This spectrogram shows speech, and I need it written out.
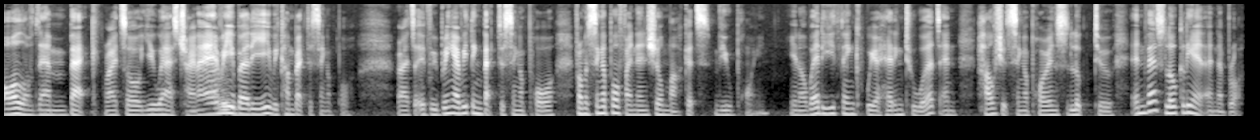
all of them back, right? So US, China, everybody, we come back to Singapore right? So if we bring everything back to Singapore from a Singapore financial markets viewpoint, you know, where do you think we are heading towards, and how should Singaporeans look to invest locally and, abroad?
